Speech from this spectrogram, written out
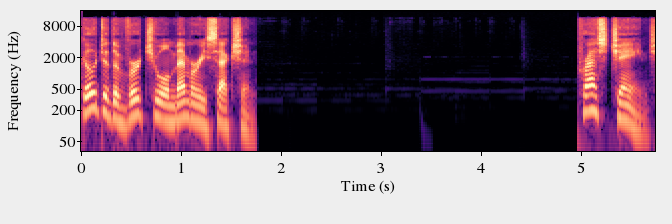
Go to the Virtual Memory section. Press Change.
